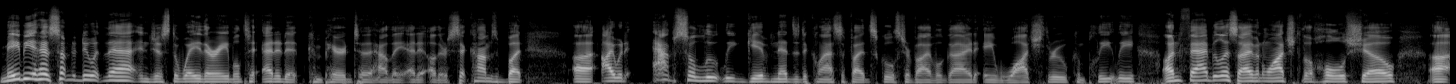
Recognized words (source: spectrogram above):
Maybe it has something to do with that and just the way they're able to edit it compared to how they edit other sitcoms. But uh, I would absolutely give Ned's Declassified School Survival Guide a watch through completely. Unfabulous, I haven't watched the whole show. Uh,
